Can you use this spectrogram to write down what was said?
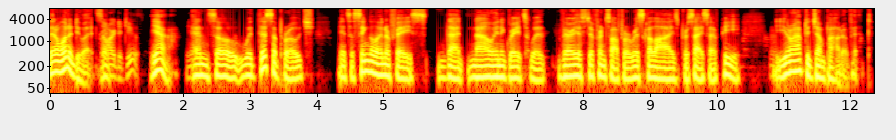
they don't want to do it. It's right? so hard to do. Yeah. yeah. And so with this approach, it's a single interface that now integrates with various different software, Riskalyze, PreciseFP. Hmm. You don't have to jump out of it,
